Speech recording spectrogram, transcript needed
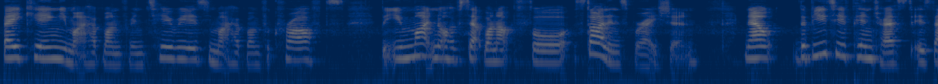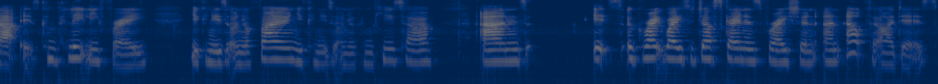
baking, you might have one for interiors, you might have one for crafts, but you might not have set one up for style inspiration. Now, the beauty of Pinterest is that it's completely free. You can use it on your phone, you can use it on your computer, and it's a great way to just gain inspiration and outfit ideas.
